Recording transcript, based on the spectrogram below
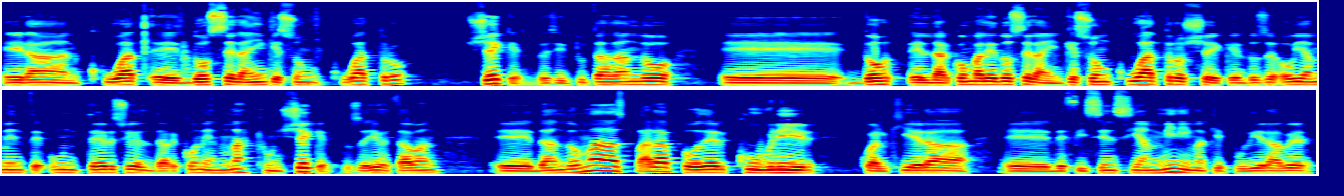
eran cuatro, eh, dos selaín que son cuatro shekel. Es decir, tú estás dando eh, dos, el darcón vale 12 laín, que son 4 shekel. Entonces, obviamente, un tercio del darcón es más que un shekel. Entonces, ellos estaban eh, dando más para poder cubrir cualquier eh, deficiencia mínima que pudiera haber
